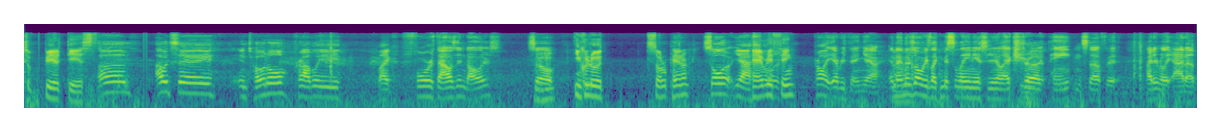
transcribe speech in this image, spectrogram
to build this. Um, I would say in total probably like four thousand dollars. So Mhm. include solar panel, solar, yeah, solar- everything. probably everything, yeah. And then Uh-huh. there's always like miscellaneous, you know, extra paint and stuff that I didn't really add up,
